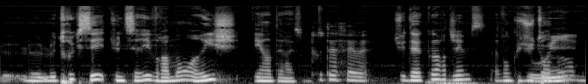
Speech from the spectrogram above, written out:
le, le, le truc c'est une série vraiment riche et intéressante. Tout à fait, ouais. Tu es d'accord, James Avant que tu Oui, t'endormes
